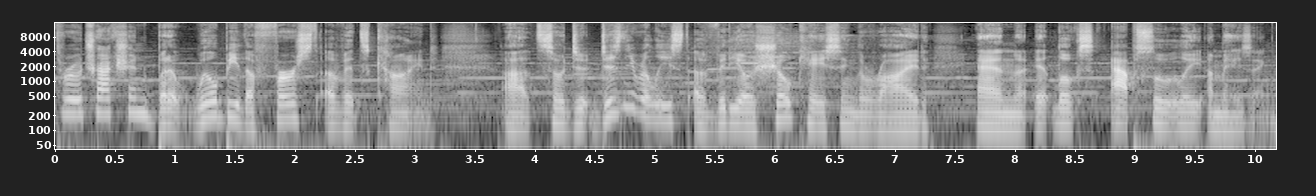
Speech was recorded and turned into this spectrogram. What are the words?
through attraction, but it will be the first of its kind. Uh, so D- Disney released a video showcasing the ride, and it looks absolutely amazing.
